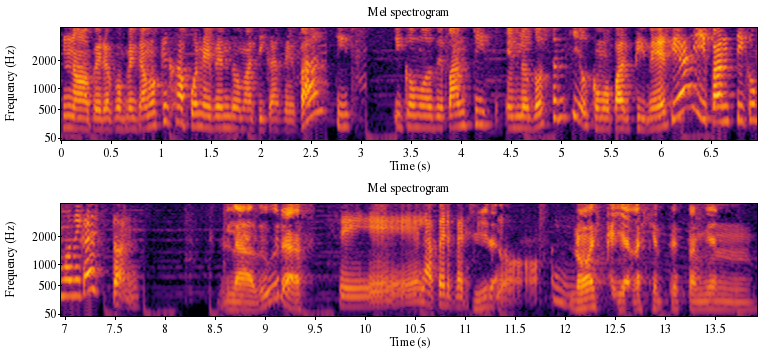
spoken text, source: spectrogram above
no, pero convengamos que en Japón hay vendomáticas de panties, y como de panties en los dos sentidos, como panty media y panty como de calzón. La duras. Sí, la perversión. No, es que allá la gente es también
